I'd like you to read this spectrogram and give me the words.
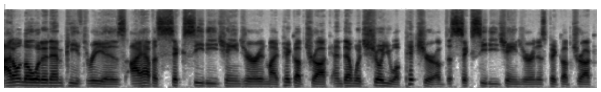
I don't know what an MP3 is. I have a six CD changer in my pickup truck, and then would show you a picture of the six CD changer in his pickup truck.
